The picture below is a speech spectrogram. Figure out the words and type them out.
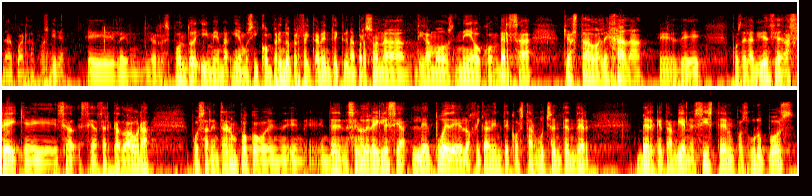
De acuerdo, pues mire, eh, le, respondo y, me, digamos, y comprendo perfectamente que una persona, digamos, neoconversa, que ha estado alejada eh, de, pues de la vivencia de la fe y que eh, se ha, se ha acercado ahora, pues al entrar un poco en, el seno de la Iglesia, le puede, lógicamente, costar mucho entender, ver que también existen pues, grupos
